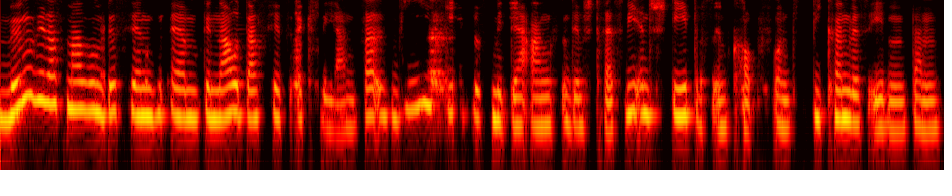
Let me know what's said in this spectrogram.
Mögen Sie das mal so ein bisschen ähm, genau das jetzt erklären? Wie geht es mit der Angst und dem Stress? Wie entsteht das im Kopf und wie können wir es eben dann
